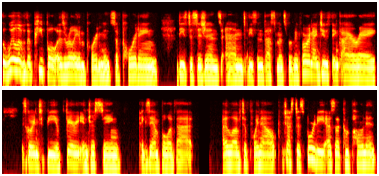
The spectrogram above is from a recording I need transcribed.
the will of the people is really important in supporting these decisions and these investments moving forward. And I do think IRA is going to be a very interesting example of that. I love to point out Justice 40 as a component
